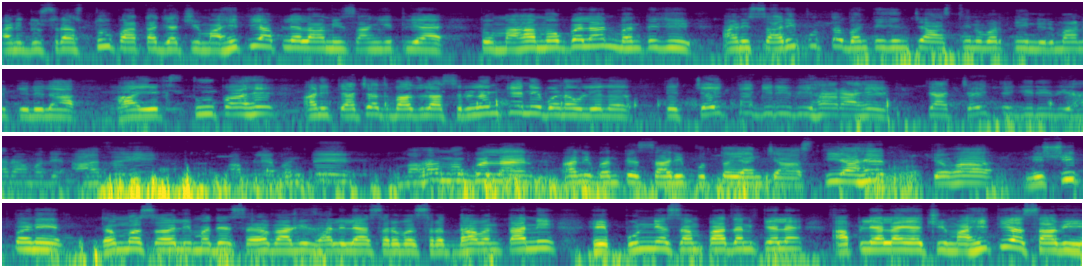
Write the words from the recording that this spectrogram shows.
आणि दुसरा स्तूप आता ज्याची माहिती आपल्याला आम्ही सांगितली आहे तो महामोगलान भंतेजी आणि सारीपुत्त भंतेजींच्या अस्थींवरती निर्माण केलेला हा एक स्तूप आहे. आणि त्याच्याच बाजूला श्रीलंकेने बनवलेलं ते चैत्यगिरी विहार आहे. त्या चैत्यगिरी विहारामध्ये आजही आपल्या भंते महामोगलायन आणि भंते सारीपुत्त यांच्या अस्थी आहेत. तेव्हा निश्चितपणे धम्म सहलीमध्ये सहभागी झालेल्या सर्व श्रद्धावंतांनी हे पुण्य संपादन केलंय. आपल्याला याची माहिती असावी.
